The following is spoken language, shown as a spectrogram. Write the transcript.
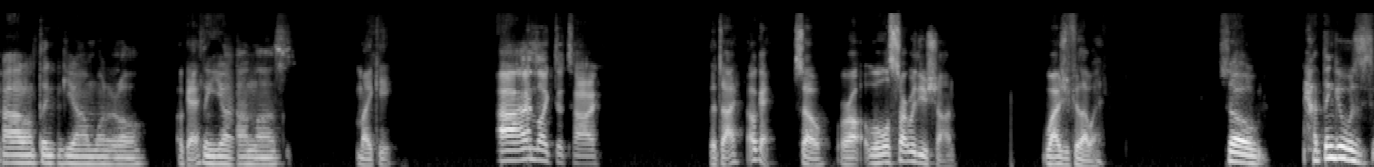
I don't think Jan won at all. Okay, I think Jan lost. Mikey. Uh, I'd like the tie. The tie. Okay, so we're all, well, we'll start with you, Sean. Why did you feel that way? So I think it was.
